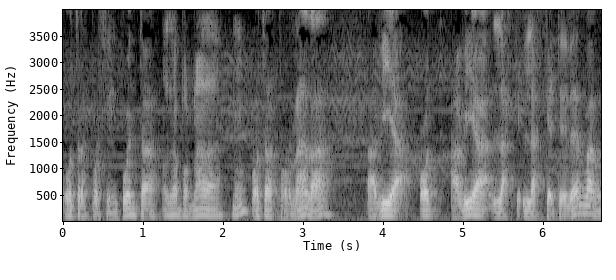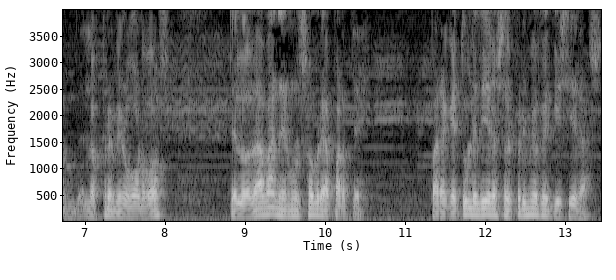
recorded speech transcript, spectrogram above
otras por 50 Otra por nada, ¿no? otras por nada. Había, había las, las que te daban los premios gordos, te lo daban en un sobre aparte, para que tú le dieras el premio que quisieras.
